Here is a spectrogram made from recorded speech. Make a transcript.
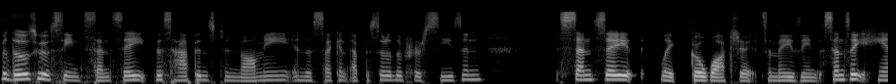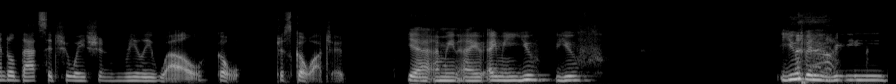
For those who have seen Sense8, this happens to Nomi in the second episode of the first season. Sense8, like, go watch it. It's amazing. Sense8 handled that situation really well. Go, just go watch it. Yeah, I mean, I, I mean, you've, you've, you've been really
